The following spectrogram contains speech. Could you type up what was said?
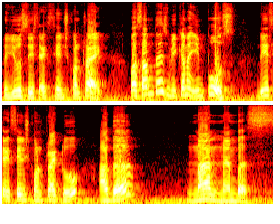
to use this exchange contract. But sometimes we cannot impose this exchange contract to other non-members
